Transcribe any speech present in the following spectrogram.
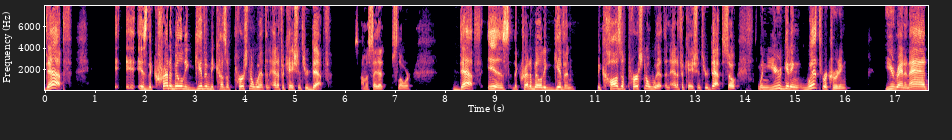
Depth is the credibility given because of personal width and edification through depth. I'm going to say that slower. Depth is the credibility given because of personal width and edification through depth. So when you're getting width recruiting, you ran an ad,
